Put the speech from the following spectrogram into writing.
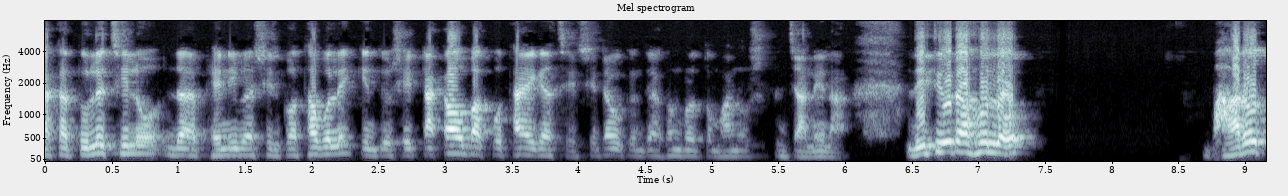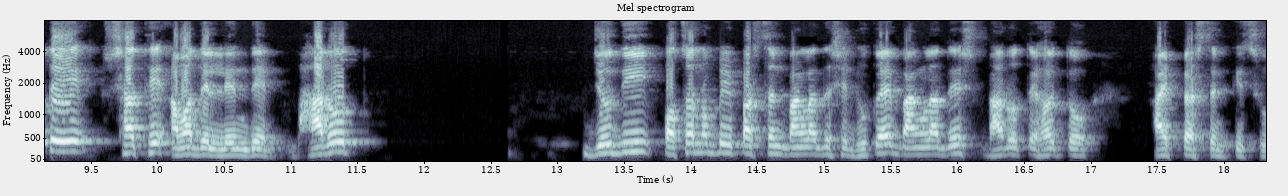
টাকা তুলেছিল ফেনীবাসীর কথা বলে, কিন্তু সেই টাকাও বা কোথায় গেছে সেটাও কিন্তু এখন পর্যন্ত মানুষ জানে না। দ্বিতীয়টা হলো, ভারতের সাথে আমাদের লেনদেন, ভারত যদি পঁচানব্বই পার্সেন্ট বাংলাদেশে ঢুকায়, বাংলাদেশ ভারতে হয়তো ফাইভ পার্সেন্ট কিছু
